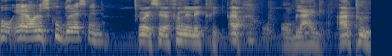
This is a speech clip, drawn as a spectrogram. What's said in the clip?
Bon, et alors le scoop de la semaine? Ouais, c'est la fin de l'électrique. Alors, on, blague un peu,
